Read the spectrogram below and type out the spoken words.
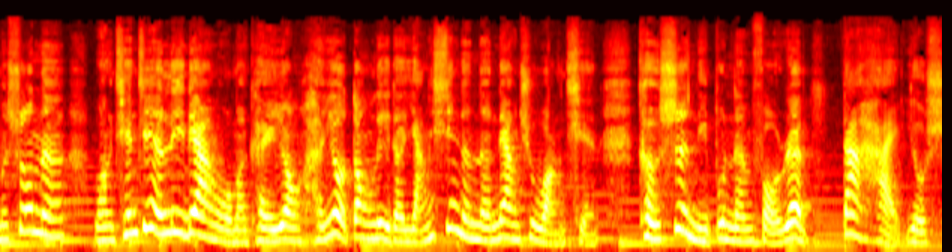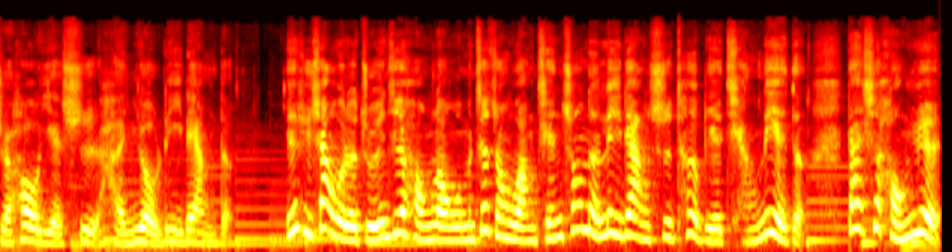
么说呢？往前进的力量，我们可以用很有动力的阳性的能量去往前。可是你不能否认，大海有时候也是很有力量的。也许像我的主音机红龙，我们这种往前冲的力量是特别强烈的。但是红月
